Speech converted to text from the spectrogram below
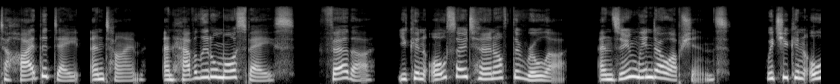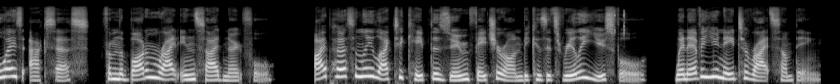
to hide the date and time and have a little more space. Further, you can also turn off the ruler and zoom window options, which you can always access from the bottom right inside Noteful. I personally like to keep the zoom feature on because it's really useful Whenever you need to write something,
